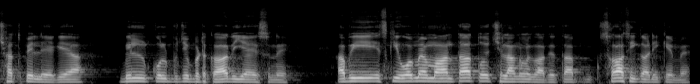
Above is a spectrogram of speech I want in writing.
छत पे ले गया। बिल्कुल मुझे भटका दिया इसने। अभी इसकी ओर मैं मानता तो छलांग लगा देता, साथ ही गाड़ी के मैं।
